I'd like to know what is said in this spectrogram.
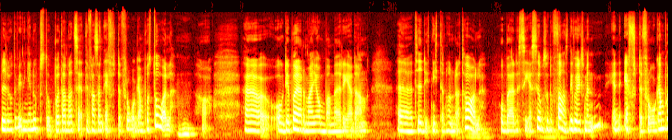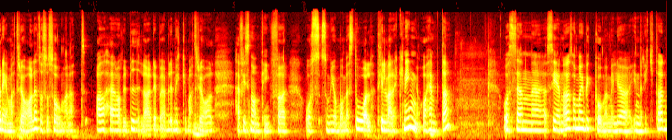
bilåtervinningen uppstod på ett annat sätt. Det fanns en efterfrågan på stål. Mm. Ja. Uh, och det började man jobba med redan tidigt 1900-tal och började se sig om. Så då fanns, det var liksom en, en efterfrågan på det materialet och så såg man att ja, här har vi bilar, det börjar bli mycket material. Mm. Här finns någonting för oss som jobbar med ståltillverkning att hämta. Och sen eh, senare så har man ju byggt på med miljöinriktad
